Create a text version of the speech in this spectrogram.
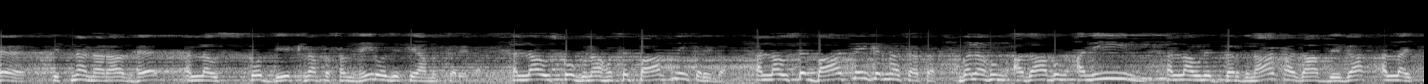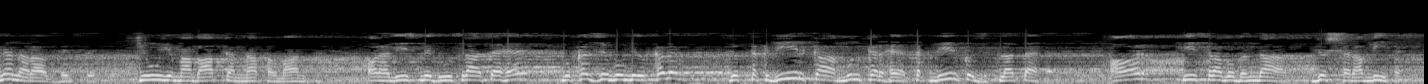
ہے، اتنا ناراض ہے، اللہ اس کو دیکھنا پسند نہیں، روزے قیامت کرے گا۔ اللہ اس کو گناہوں سے پاک نہیں کرے گا۔ اللہ اس سے بات نہیں کرنا چاہتا۔ بلحم عذاب العلیم اللہ انہیں دردناک عذاب دے گا۔ اللہ اتنا ناراض ہے اس سے۔ کیوں یہ ماں باپ کا نافرمان ہے؟ اور حدیث میں دوسرا آتا ہے مقصب بالقدر۔ جو تقدیر کا منکر ہے، تقدیر کو جتلاتا ہے۔ اور تیسرا وہ بندہ جو شرابی ہے۔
